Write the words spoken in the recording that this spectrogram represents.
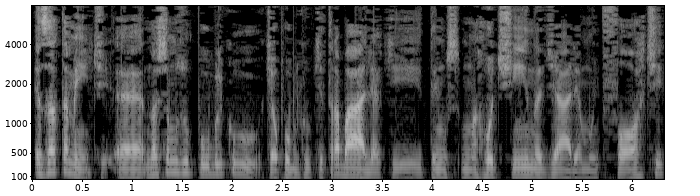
Exatamente. É, nós temos um público que é o público que trabalha, que tem uma rotina diária muito forte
